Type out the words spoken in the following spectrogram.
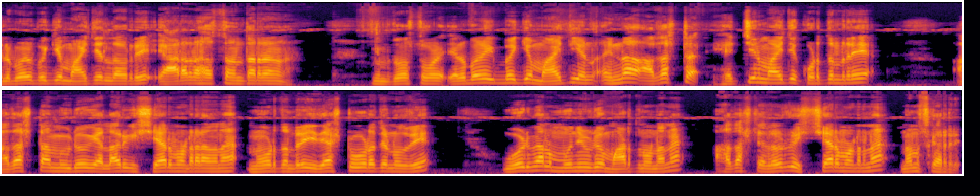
ಎಲ್ಬಳಿ ಬಗ್ಗೆ ಮಾಹಿತಿ ಇಲ್ಲದವ್ರಿ ಯಾರು ಹಸ್ತಾರಂತಾರ ನಿಮ್ಮ ದೋಸ್ತುಗಳು ಎಲ್ಬಳಿ ಬಗ್ಗೆ ಮಾಹಿತಿ ಇನ್ನು ಇನ್ನೂ ಆದಷ್ಟು ಹೆಚ್ಚಿನ ಮಾಹಿತಿ ಕೊಡ್ತೀನಿ ರೀ ಆದಷ್ಟು ನಮ್ಮ ವೀಡಿಯೋಗೆ ಎಲ್ಲರಿಗೂ ಶೇರ್ ಮಾಡ್ರ ಅದನ್ನ ನೋಡ್ತಾನೆ ರೀ ಇದೆಷ್ಟು ಓಡತ್ತೆ ನೋಡ್ರಿ. ಓಡಿ ಮೇಲೆ ಮುಂದಿನ ವಿಡಿಯೋ ಮಾಡ್ತೀನಿ ನೋಡೋಣ ಆದಷ್ಟು ಎಲ್ಲರೂ ಶೇರ್ ಮಾಡೋಣ. ನಮಸ್ಕಾರ ರೀ.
